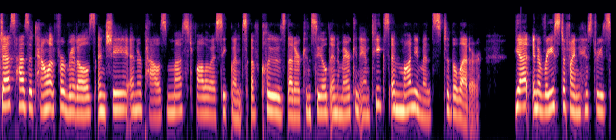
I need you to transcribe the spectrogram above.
Jess has a talent for riddles, and she and her pals must follow a sequence of clues that are concealed in American antiques and monuments to the letter. Yet, in a race to find history's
